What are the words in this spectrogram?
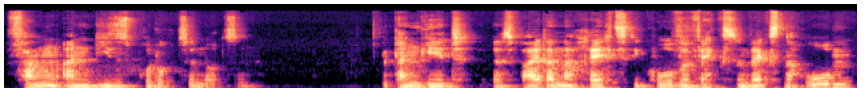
fangen an, dieses Produkt zu nutzen. Dann geht es weiter nach rechts, die Kurve wächst und wächst nach oben,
